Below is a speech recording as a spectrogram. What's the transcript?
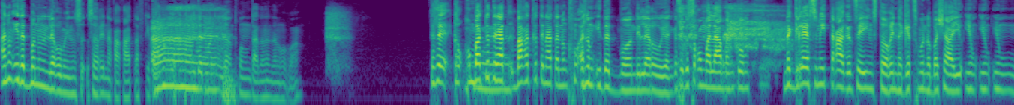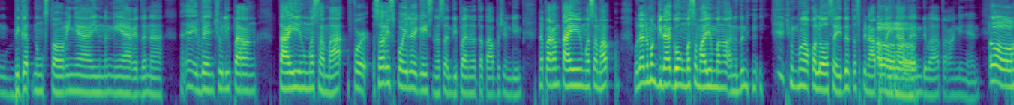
Anong edad mo mo yun? So- Sorry, nakaka-cut off kita. Anong, Ah. anong edad mo nilaro kung tatanong mo pa? Kasi kung, kung bakit, ko tinat- bakit ko tinatanong kung anong edad mo nilaro yan? Kasi gusto kong malaman kung nag-resonate na kagad sa yung story, na-gets mo na ba siya, yung, yung, yung, yung bigat ng story niya, yung nangyayari doon na, na eventually parang tayo yung masama for sorry spoiler guys na hindi pa natatapos yung game na parang tayo yung masama wala namang ginagawang masama yung mga ano doon yung mga kolosay doon tapos pinapatay Oo. natin di ba parang ganyan oo.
